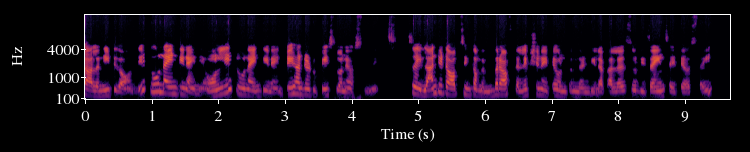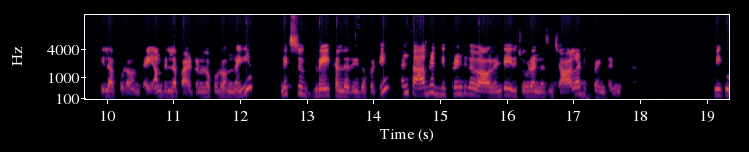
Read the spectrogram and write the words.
చాలా నీట్గా ఉంది. Two ninety nine only two ninety nine. Three hundred రూపీస్లోనే వస్తుంది. సో ఇలాంటి టాప్స్ ఇంకా మెంబర్ ఆఫ్ కలెక్షన్ అయితే ఉంటుందండి. ఇలా కలర్స్ డిజైన్స్ అయితే వస్తాయి. ఇలా కూడా ఉంటాయి. అంబ్రిల్లా ప్యాటర్న్లో కూడా ఉన్నాయి. నెక్స్ట్ గ్రే కలర్ ఇది ఒకటి. అండ్ ఫ్యాబ్రిక్ డిఫరెంట్గా కావాలంటే ఇది చూడండి. అసలు చాలా డిఫరెంట్ అండి. మీకు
